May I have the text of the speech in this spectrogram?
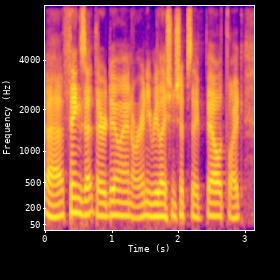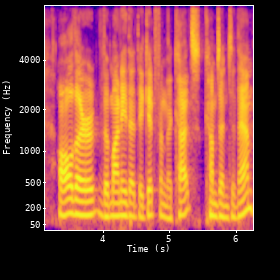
uh, things that they're doing or any relationships they've built. Like all their the money that they get from the cuts comes into them,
